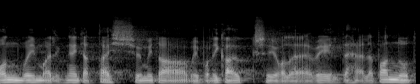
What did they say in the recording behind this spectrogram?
on võimalik näidata asju, mida võib-olla igaüks ei ole veel tähele pannud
